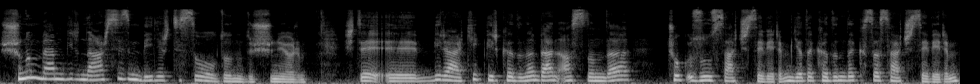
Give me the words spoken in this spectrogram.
şunun ben bir narsizm belirtisi olduğunu düşünüyorum. İşte e, bir erkek bir kadına ben aslında çok uzun saç severim ya da kadında kısa saç severim.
